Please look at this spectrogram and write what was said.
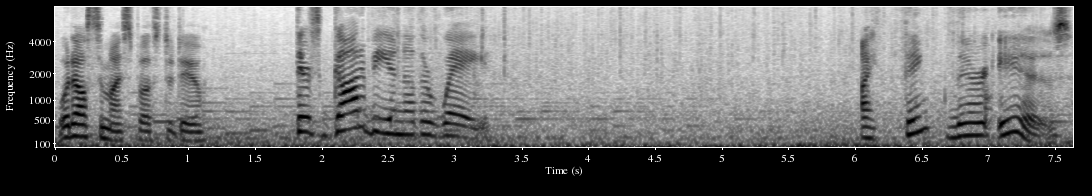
What else am I supposed to do? There's gotta be another way. I think there is.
